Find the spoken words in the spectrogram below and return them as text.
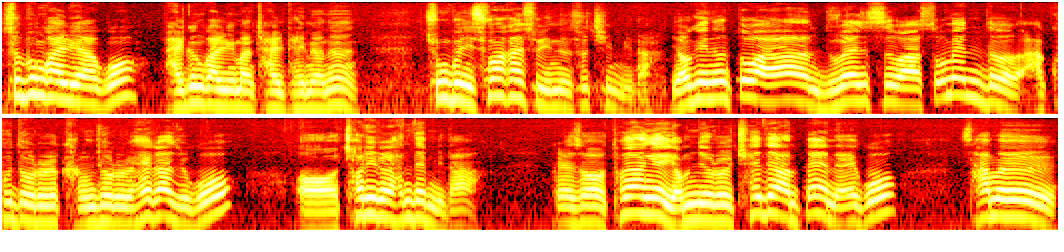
수분 관리하고 밝은 관리만 잘 되면은 충분히 수확할 수 있는 수치입니다. 여기는 또한 누엔스와 소맨드, 아쿠도를 강조를 해가지고 어, 처리를 한답니다. 그래서 토양의 염류를 최대한 빼내고 삶을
